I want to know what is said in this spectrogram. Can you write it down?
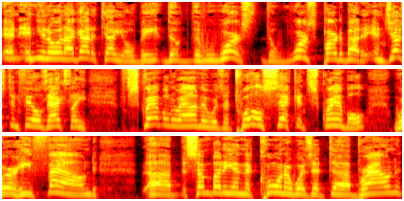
And and you know what? I got to tell you, Ob, the the worst the worst part about it. And Justin Fields actually scrambled around. There was a 12 second scramble where he found. Uh, somebody in the corner was it uh, Brown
